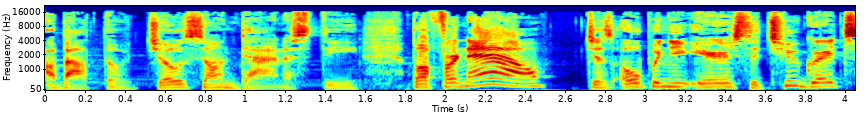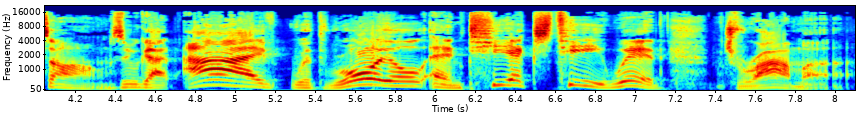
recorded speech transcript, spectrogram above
about the Joseon dynasty. But for now, just open your ears to two great songs. We got I with Royal and TXT with Drama.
